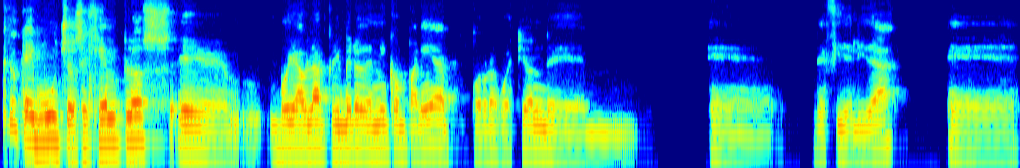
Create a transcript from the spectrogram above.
Creo que hay muchos ejemplos. Eh, voy a hablar primero de mi compañía por una cuestión de, eh, de fidelidad. Eh,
